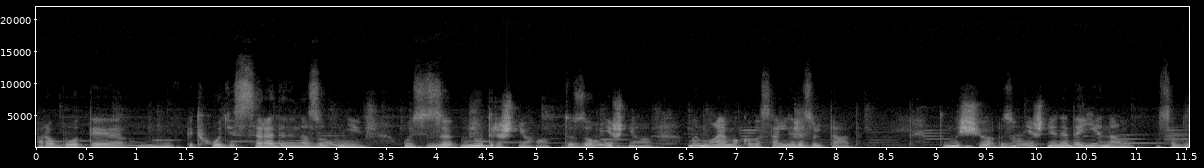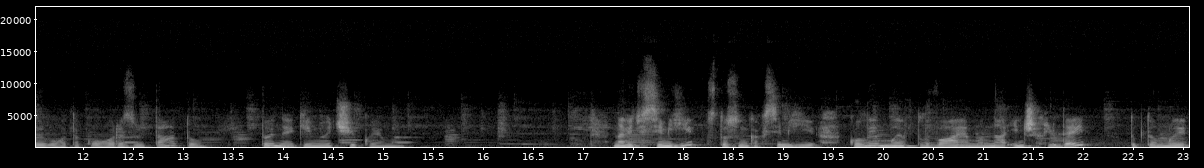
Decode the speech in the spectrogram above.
роботи в підході зсередини назовні, ось з внутрішнього до зовнішнього, ми маємо колосальний результат. Тому що зовнішнє не дає нам особливого такого результату той, на який ми очікуємо. Навіть в сім'ї, в стосунках сім'ї, коли ми впливаємо на інших людей, тобто ми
